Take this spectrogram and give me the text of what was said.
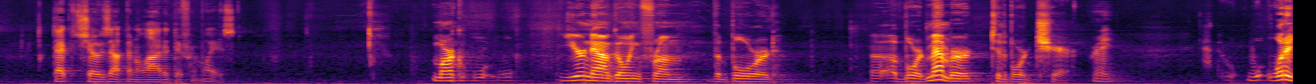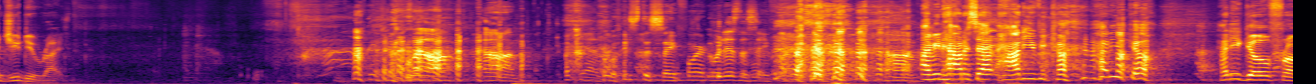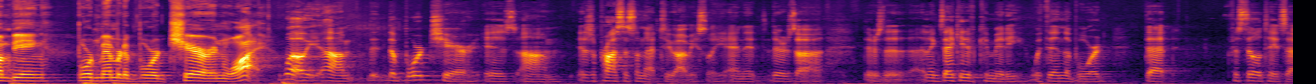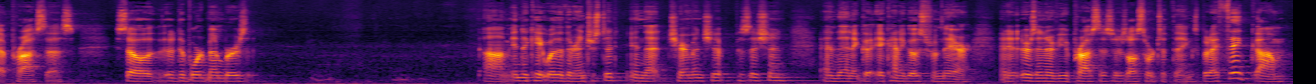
that shows up in a lot of different ways. Mark, w- w- you're now going from the board, a a board member, to the board chair. Right. W- What did you do right? well, um, yeah, What's the safe word? what is the safe word? I mean, how does that? How do you become? How do you go? How do you go from being board member to board chair, and why? Well, um, the, the board chair is um, is a process on that too, obviously, and it, there's a there's a, an executive committee within the board that facilitates that process. So the, the board members um, indicate whether they're interested in that chairmanship position, and then it, go, it kind of goes from there. And it, there's an interview process. There's all sorts of things, but I think. Um,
